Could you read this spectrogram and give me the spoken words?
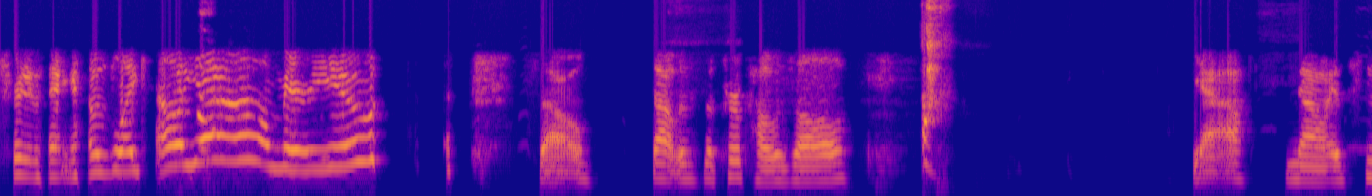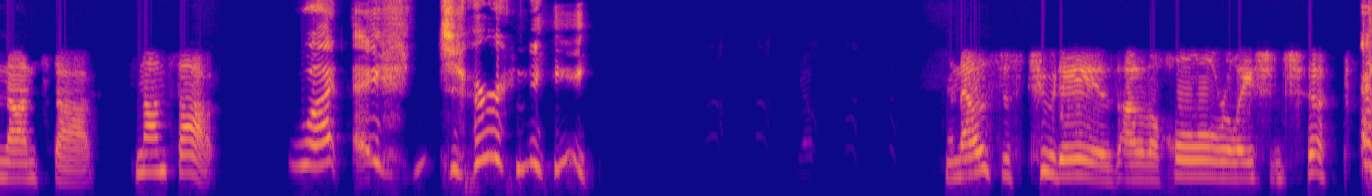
or anything. I was like, hell yeah, I'll marry you. so that was the proposal. yeah, no, it's nonstop. It's nonstop. What a journey. And that was just two days out of the whole relationship.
